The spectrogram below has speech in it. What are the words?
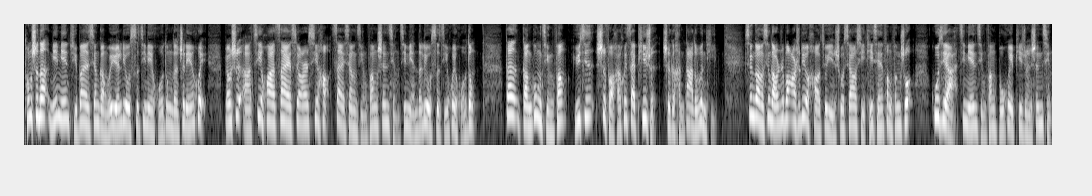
同时呢，年年举办香港维园六四纪念活动的支联会表示啊，计划在四月二十七号再向警方申请今年的六四集会活动，但港共警方于今是否还会再批准，是个很大的问题。香港星岛日报二十六号就引述消息提前放风说，估计啊，今年警方不会批准申请。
